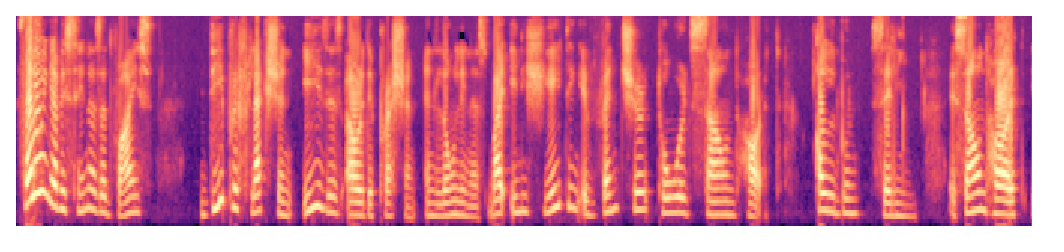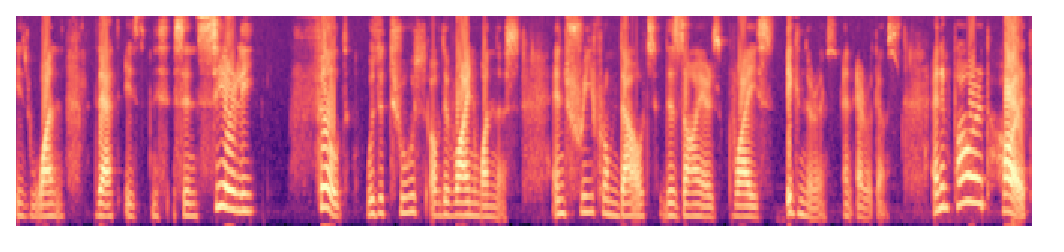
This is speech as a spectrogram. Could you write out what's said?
Following Avicenna's advice, Deep reflection eases our depression and loneliness by initiating a venture towards sound heart, qalbun salim. A sound heart is one that is sincerely filled with the truth of divine oneness and free from doubts, desires, vice, ignorance, and arrogance. An empowered heart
